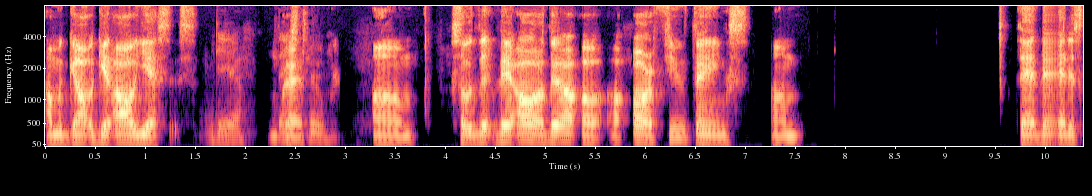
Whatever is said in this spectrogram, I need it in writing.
I'm gonna get all yeses. Yeah, okay. True. Um, so th- there are there are, are, are a few things um, that that is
